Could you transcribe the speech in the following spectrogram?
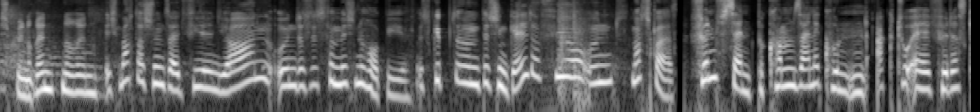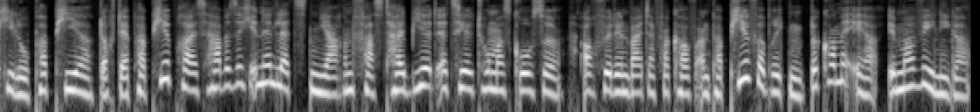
Ich bin Rentnerin. Ich mache das schon seit vielen Jahren und es ist für mich ein Hobby. Es gibt ein bisschen Geld dafür und macht Spaß. Fünf Cent bekommen seine Kunden aktuell für das Kilo Papier. Doch der Papierpreis habe sich in den letzten Jahren fast halbiert, erzählt Thomas Große. Auch für den Weiterverkauf an Papierfabriken bekomme er immer weniger.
